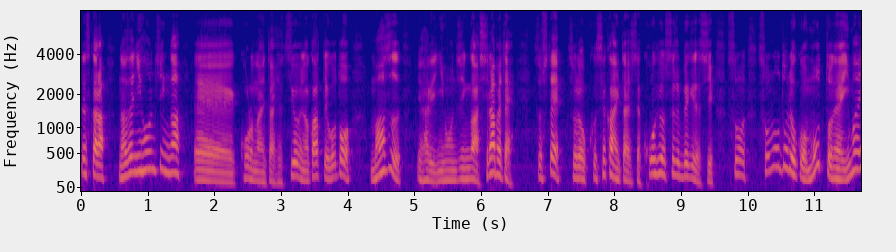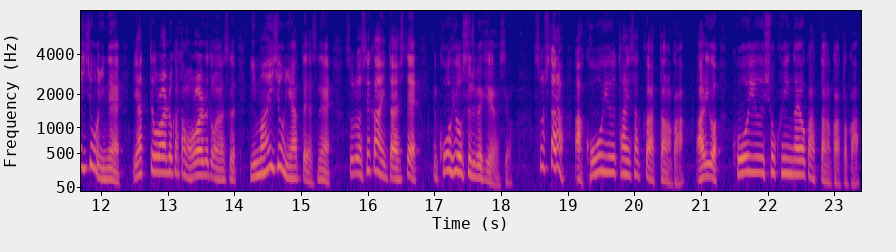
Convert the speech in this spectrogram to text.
ですからなぜ日本人が、えー、コロナに対して強いのかということをまずやはり日本人が調べてそしてそれを世界に対して公表するべきですしその努力をもっとね今以上にねやっておられる方もおられると思いますけど今以上にやってですねそれを世界に対して公表するべきですよ。そしたらあこういう対策があったのかあるいはこういう食品が良かったのかとか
